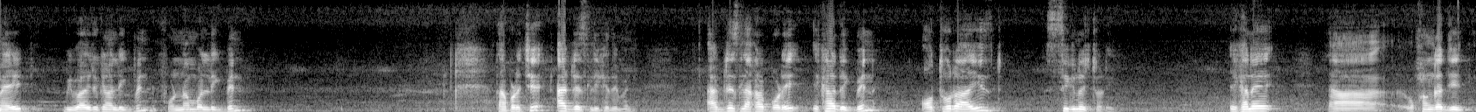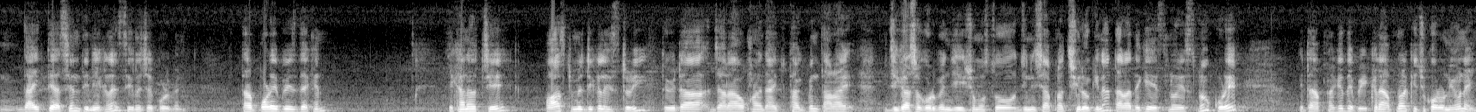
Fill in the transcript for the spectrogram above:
ম্যারিড বিবাহিত এখানে লিখবেন ফোন নাম্বার লিখবেন। তারপরে হচ্ছে অ্যাড্রেস লিখে দেবেন। অ্যাড্রেস লেখার পরে এখানে দেখবেন অথরাইজড সিগনেচারি এখানে ওখানকার যে দায়িত্বে আছেন, তিনি এখানে সিগনেচার করবেন। তারপরে পেজ দেখেন। এখানে হচ্ছে পাস্ট মেডিকেল হিস্টোরি তো এটা যারা ওখানে দায়িত্ব থাকবেন, তারাই জিজ্ঞাসা করবেন যে এই সমস্ত জিনিস আপনার ছিল কিনা, তারা দেখে এসনো এসনো করে এটা আপনাকে দেবে। এখানে আপনার কিছু করণীয় নেই।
